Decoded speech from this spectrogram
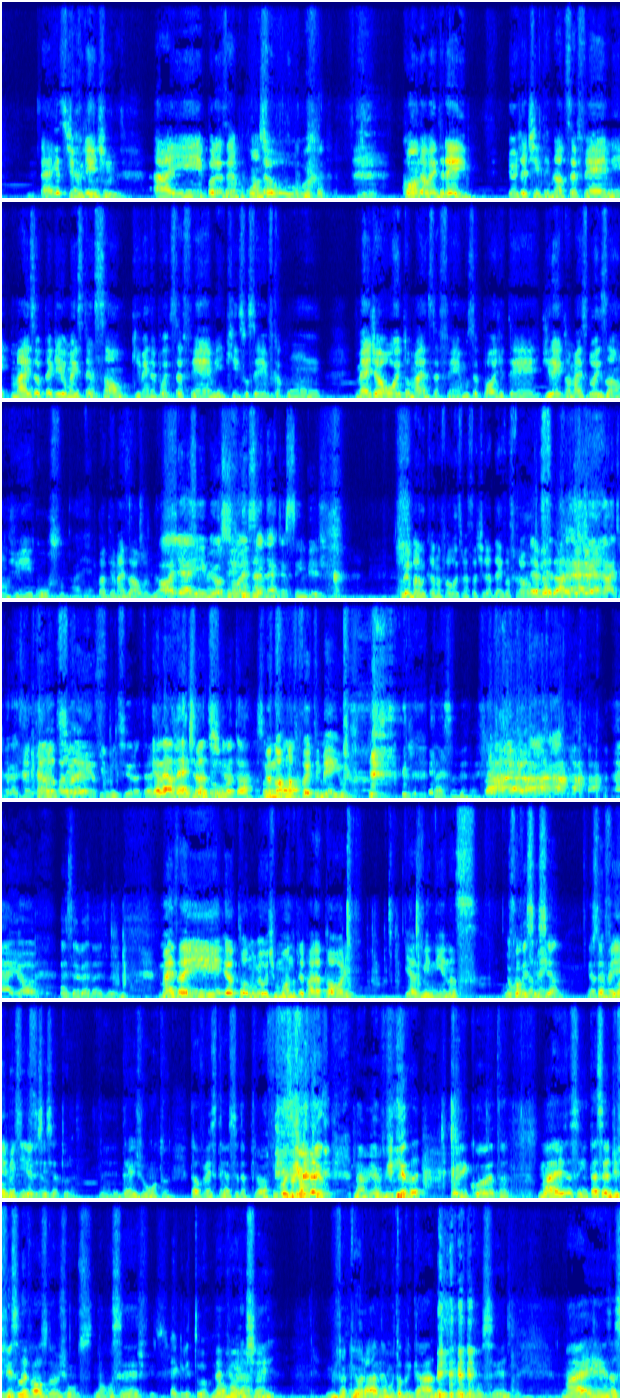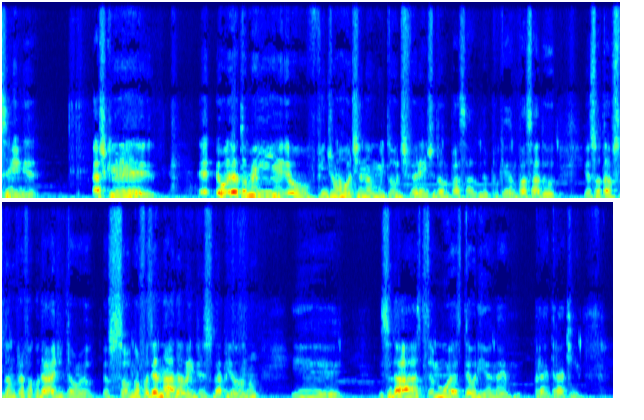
É isso, tipo, É gente. Aí, por exemplo, quando eu. quando eu entrei, eu já tinha terminado o CFM, mas eu peguei uma extensão que vem depois do CFM, que se você fica com média 8 mais CFM, você pode ter direito a mais dois anos de curso. Ah, é. Pra ter mais aula. Meu Olha aí, meu sonho é ser nerd assim, bicho. Lembrando que a Ana falou isso, mas só tira 10 nas provas. É verdade. É verdade, Brasil. Ela Mentira, isso. que mentira, tá? Ela é a nerd da turma, tá? Só Menor nota foi 8,5. Tá, isso é verdade. Aí, ó. Vai ser verdade, velho. Mas aí eu tô no meu último ano preparatório. E as Azul. meninas. Eu comecei também. esse ano. Eu CFM comecei e a esse ano. licenciatura. É, entrei junto. Talvez tenha sido a pior coisa que eu fiz na minha vida, por enquanto. Mas, assim, tá sendo difícil levar os dois juntos. Não vou ser difícil. É, gritou. Não vou mentir. Vai piorar, né? Muito obrigada pelos conselhos. Mas, assim, acho que é, eu, eu também eu vim de uma rotina muito diferente do ano passado, né? Porque ano passado eu só estava estudando para faculdade, então eu, eu só não fazia nada além de estudar piano e estudar mo- teoria, né? Para entrar aqui.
